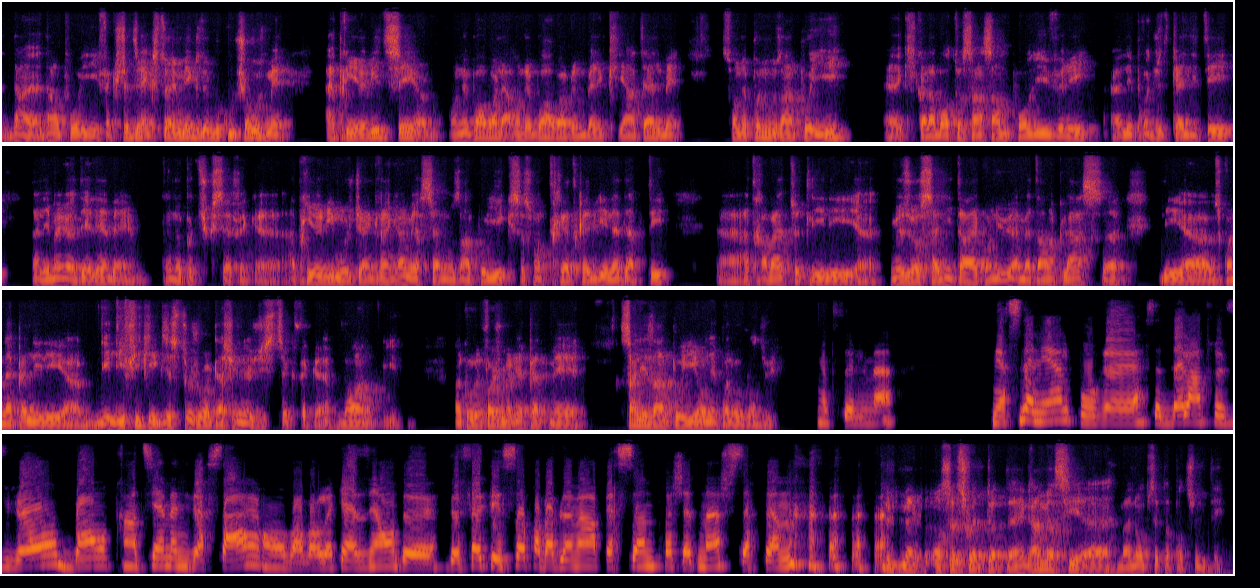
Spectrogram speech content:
d'employés. Fait que je te dirais que c'est un mix de beaucoup de choses, mais a priori, tu sais, on a beau avoir, avoir une belle clientèle, mais si on n'a pas nos employés qui collaborent tous ensemble pour livrer les produits de qualité dans les meilleurs délais, ben, on n'a pas de succès. Fait que, a priori, moi, je dis un grand, grand merci à nos employés qui se sont très, très bien adaptés à travers toutes les, euh, mesures sanitaires qu'on a eu à mettre en place, euh, ce qu'on appelle les, défis qui existent toujours avec la chaîne logistique. Fait que, encore une fois, je me répète, mais sans les employés, on n'est pas là aujourd'hui. Absolument. Merci, Daniel, pour cette belle entrevue-là. Bon 30e anniversaire. On va avoir l'occasion de, de, fêter ça probablement en personne prochainement, je suis certaine. on se le souhaite tout. Un grand merci, Manon, pour cette opportunité.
